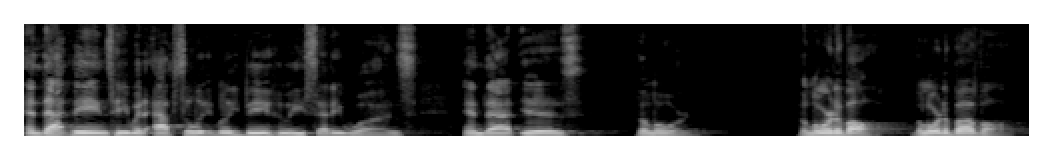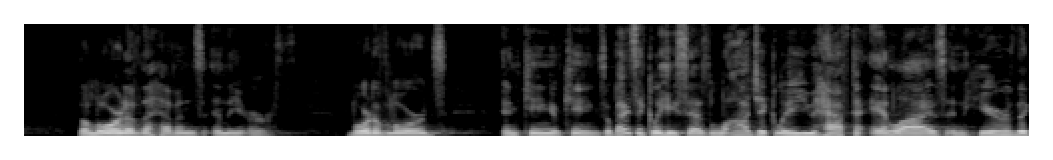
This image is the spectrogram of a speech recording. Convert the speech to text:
And that means he would absolutely be who he said he was, and that is the Lord. The Lord of all, the Lord above all, the Lord of the heavens and the earth, Lord of lords and King of Kings. So basically, he says logically, you have to analyze and hear the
